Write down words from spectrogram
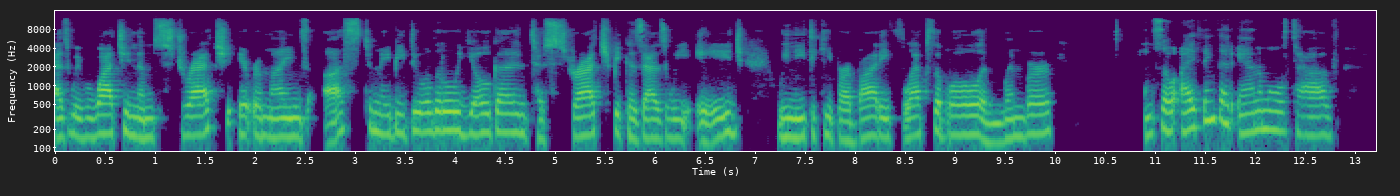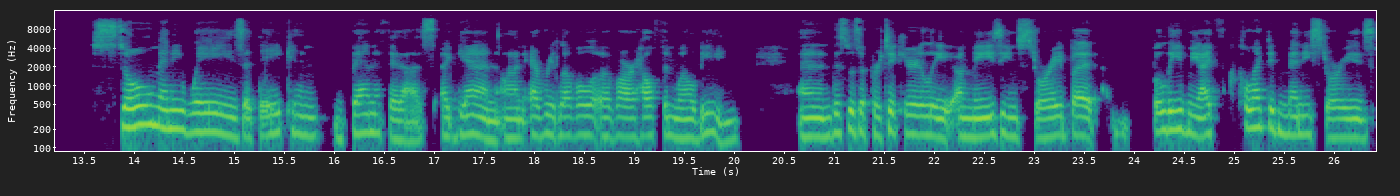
as we were watching them stretch, it reminds us to maybe do a little yoga and to stretch because as we age, we need to keep our body flexible and limber. And so I think that animals have so many ways that they can benefit us again on every level of our health and well-being and this was a particularly amazing story but believe me i've collected many stories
